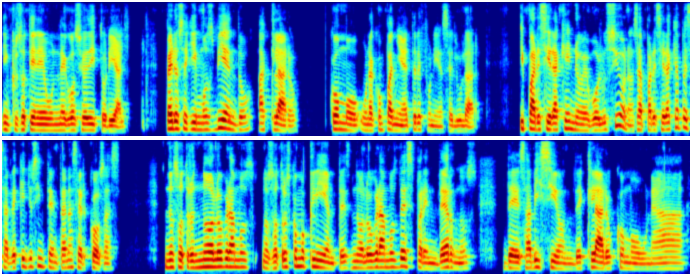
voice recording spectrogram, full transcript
incluso tiene un negocio editorial. Pero seguimos viendo a Claro como una compañía de telefonía celular y pareciera que no evoluciona, o sea, pareciera que a pesar de que ellos intentan hacer cosas, nosotros no logramos, nosotros como clientes, no logramos desprendernos de esa visión de Claro como una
